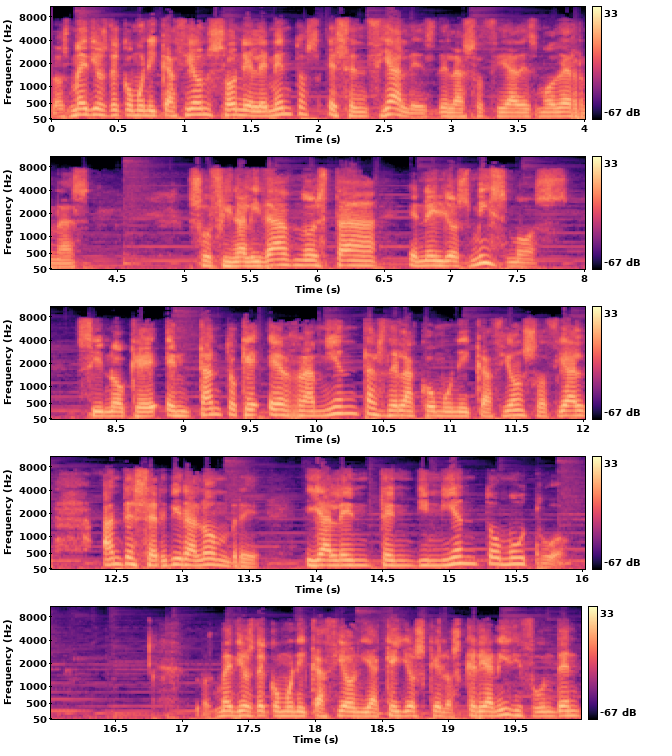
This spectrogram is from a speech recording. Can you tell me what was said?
los medios de comunicación son elementos esenciales de las sociedades modernas. Su finalidad no está en ellos mismos, sino que en tanto que herramientas de la comunicación social han de servir al hombre y al entendimiento mutuo. Los medios de comunicación y aquellos que los crean y difunden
